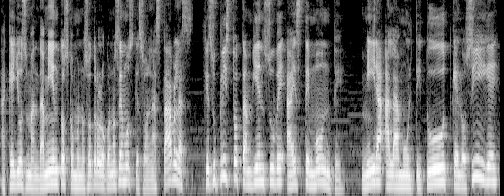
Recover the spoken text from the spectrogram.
aquellos mandamientos como nosotros lo conocemos, que son las tablas. Jesucristo también sube a este monte, mira a la multitud que lo sigue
